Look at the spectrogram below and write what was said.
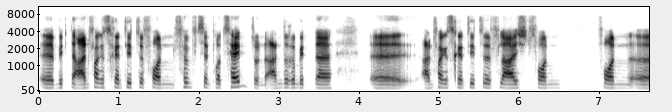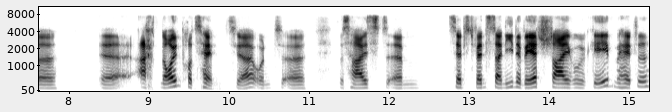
äh, mit einer Anfangsrendite von 15 Prozent und andere mit einer Anfangsrendite vielleicht von, von 8, 9 Prozent. Und das heißt, ähm, selbst wenn es da nie eine Wertsteigerung gegeben hätte,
